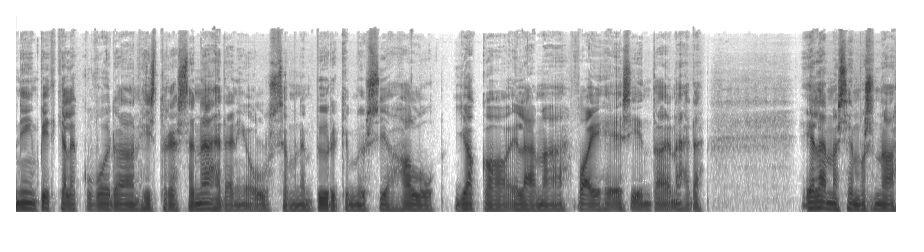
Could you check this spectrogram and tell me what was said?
niin pitkälle kuin voidaan historiassa nähdä, niin ollut semmoinen pyrkimys ja halu jakaa elämää vaiheisiin tai nähdä – elämä semmoisena,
